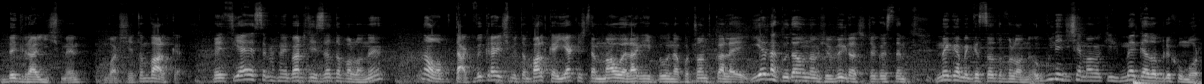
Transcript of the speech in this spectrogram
wygraliśmy właśnie tą walkę. Więc ja jestem jak najbardziej zadowolony. No tak, wygraliśmy tą walkę, jakieś tam małe lagi były na początku, ale jednak udało nam się wygrać, z czego jestem mega, mega zadowolony. Ogólnie dzisiaj mam jakiś mega dobry humor.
